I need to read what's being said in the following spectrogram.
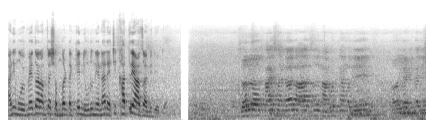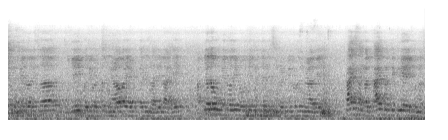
आणि उमेदवार आमचा शंभर टक्के निवडून येणार याची खात्री आज आम्ही देतो सर काय सांगाल? आज नागोठण्यामध्ये या ठिकाणी उमेदवारीचा विजयी परिवर्तन मेळावा या ठिकाणी झालेला आहे. आपल्याला उमेदवारी बहुजन विद्यार्थी काय सांगाल? काय प्रतिक्रिया एकूणच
